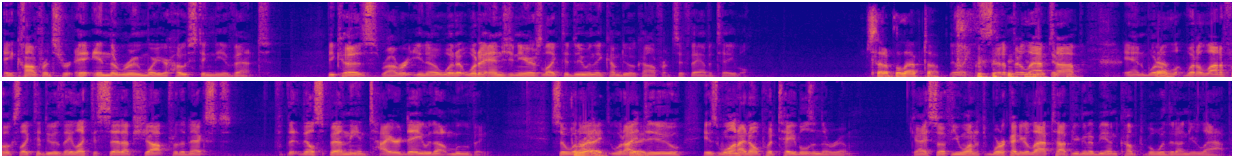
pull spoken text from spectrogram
a conference in the room where you're hosting the event, because Robert, you know what what do engineers like to do when they come to a conference if they have a table? Set up the laptop. They like to set up their laptop, and what yeah. a, what a lot of folks like to do is they like to set up shop for the next. They'll spend the entire day without moving. So what right, I what right. I do is one, I don't put tables in the room. Okay, so if you want to work on your laptop, you're going to be uncomfortable with it on your lap.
